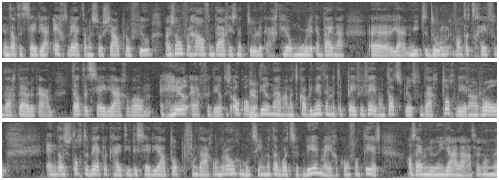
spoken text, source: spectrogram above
En dat het CDA echt werkt aan een sociaal profiel. Maar zo'n verhaal vandaag is natuurlijk eigenlijk heel moeilijk en bijna uh, ja, niet te doen. Want het geeft vandaag duidelijk aan dat het CDA gewoon heel erg verdeeld is. Ook over ja. deelname aan het kabinet en met de PVV. Want dat speelt vandaag toch weer een rol. En dat is toch de werkelijkheid die de CDA-top vandaag onder ogen moet zien. Want daar wordt ze weer mee geconfronteerd. Al zijn we nu een jaar later dan uh,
